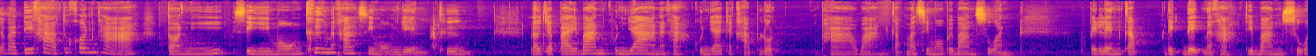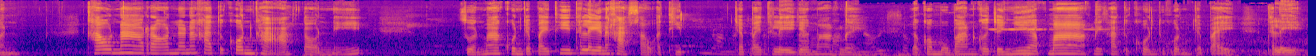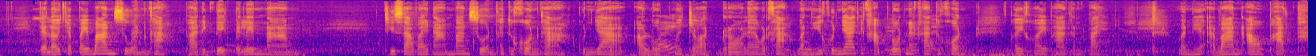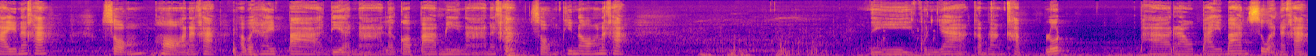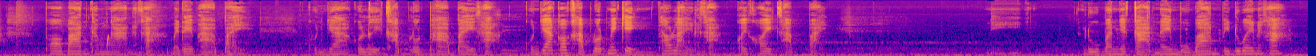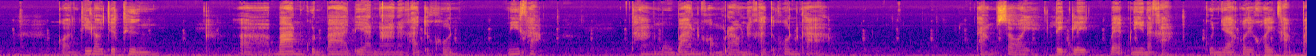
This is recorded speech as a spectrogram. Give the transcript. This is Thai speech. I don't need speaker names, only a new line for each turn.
สวัสดีค่ะทุกคนค่ะ ตอนนี้4ี่โมงครึ่งนะคะ4ี่โมงเย็นครึ่ง เราจะไปบ้านคุณย่านะคะ คุณย่าจะขับรถพาวานกับมัสซิโมไปบ้านสวน ไปเล่นกับเด็กๆนะคะ ที่บ้านสวน เข้าหน้าร้อนแล้วนะคะ ทุกคนค่ะ ตอนนี้ ส่วนมากคนจะไปที่ทะเลนะคะเสาร์อาทิตย์จะไปทะเลเยอะมากเลย แล้วก็หมู่บ้านก็จะเงียบมากเลยค่ะ ทุกคนทุกคนจะไปทะเล แต่เราจะไปบ้านสวนค่ะ พาเด็กๆไปเล่นน้ำ ที่สระว่ายน้ำบ้านสวนค่ะทุกคนค่ะ คุณย่าเอารถมาจอดรอแล้วค่ะ วันนี้คุณย่าจะขับรถนะคะ ทุกคนค่อยๆพากันไป วันนี้บานเอาผัดไทยนะคะสองห่อนะคะ เอาไว้ให้ป้าเดียนาแล้วก็ป้ามีนานะคะสองพี่น้องนะคะ นี่คุณย่ากำลังขับรถ พาเราไปบ้านสวนนะคะ พ่อบ้านทำงานนะคะ ไม่ได้พาไป คุณย่าก็เลยขับรถพาไปค่ะ คุณย่าก็ขับรถไม่เก่งเท่าไหร่นะคะ ค่อยๆขับไป นี่ดูบรรยากาศในหมู่บ้านไปด้วยนะคะ ก่อนที่เราจะถึงบ้านคุณป้าเดียนานะคะ ทุกคนนี่ค่ะ ทางหมู่บ้านของเรานะคะ ทุกคนค่ะ ตามซอยเล็กๆ แบบนี้นะคะ คุณย่าค่อยๆขับไป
